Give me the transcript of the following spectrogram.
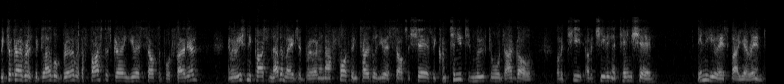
We took over as the global brewer with the fastest-growing U.S. seltzer portfolio, and we recently passed another major brewer and are fourth in total U.S. seltzer share as we continue to move towards our goal of achieving a 10 share in the U.S. by year-end.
